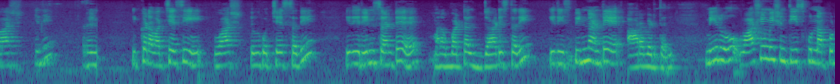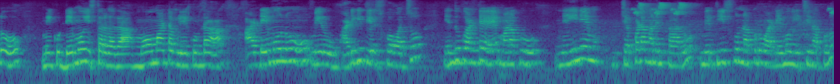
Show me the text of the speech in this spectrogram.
వాష్ ఇది రిన్. ఇక్కడ వచ్చేసి వాష్ వచ్చేస్తుంది. ఇది రిన్స్ అంటే మనకు బట్టలు జాడిస్తుంది. ఇది స్పిన్ అంటే ఆరబెడుతుంది. మీరు వాషింగ్ మిషన్ తీసుకున్నప్పుడు మీకు డెమో ఇస్తారు కదా మోమాటం లేకుండా ఆ డెమోను మీరు అడిగి తెలుసుకోవచ్చు. ఎందుకంటే మనకు నేనే చెప్పడం అనేది కాదు. మీరు తీసుకున్నప్పుడు ఆ డెమో ఇచ్చినప్పుడు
